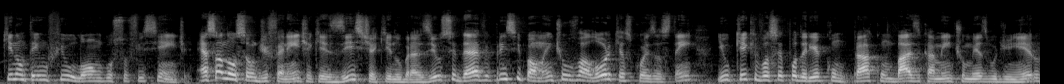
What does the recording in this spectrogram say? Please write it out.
que não tem um fio longo suficiente. Essa noção diferente que existe aqui no Brasil se deve principalmente ao valor que as coisas têm e o que, que você poderia comprar com basicamente o mesmo dinheiro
